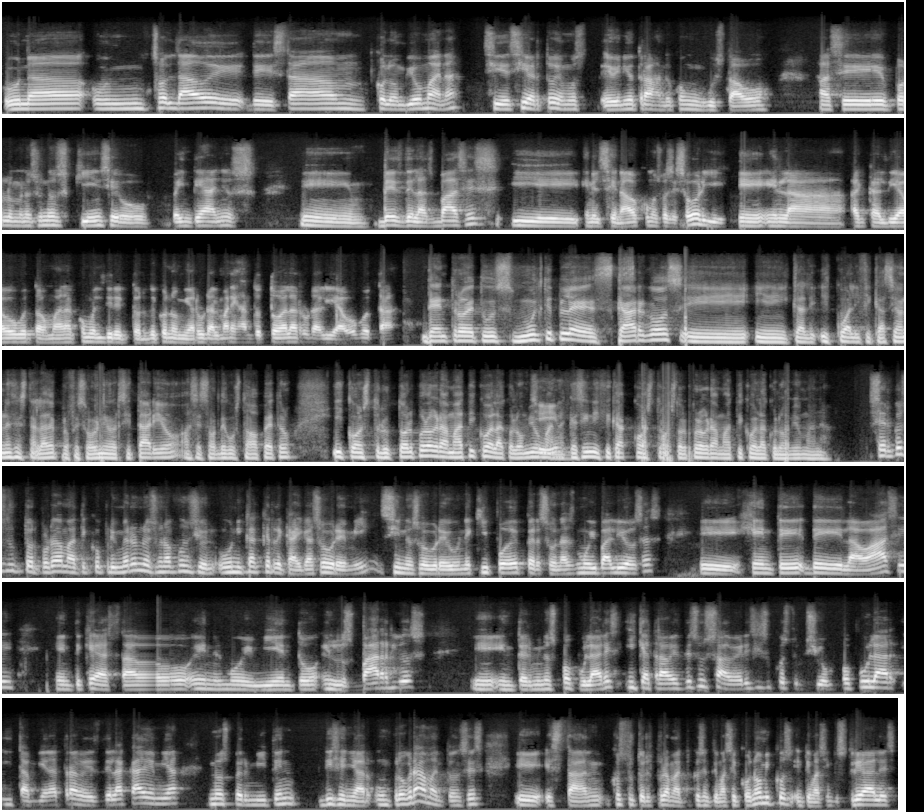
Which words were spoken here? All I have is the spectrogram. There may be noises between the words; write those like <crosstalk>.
una, un soldado de, de esta um, Colombia humana, sí es cierto, hemos, he venido trabajando con Gustavo hace por lo menos unos 15 o 20 años eh, desde las bases y en el Senado como su asesor y eh, en la alcaldía de Bogotá Humana como el director de Economía Rural manejando toda la ruralidad de Bogotá. Dentro de tus múltiples cargos y, y, y cualificaciones está la de profesor universitario, asesor de Gustavo Petro y constructor programático de la Colombia Humana. ¿Qué significa constructor programático de la Colombia Humana? Ser constructor programático primero no es una función única que recaiga sobre mí, sino sobre un equipo de personas muy valiosas, eh, gente de la base, gente que ha estado en el movimiento, en los barrios, eh, en términos populares, y que a través de sus saberes y su construcción popular y también a través de la academia nos permiten diseñar un programa. Entonces, eh, están constructores programáticos en temas económicos, en temas industriales,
